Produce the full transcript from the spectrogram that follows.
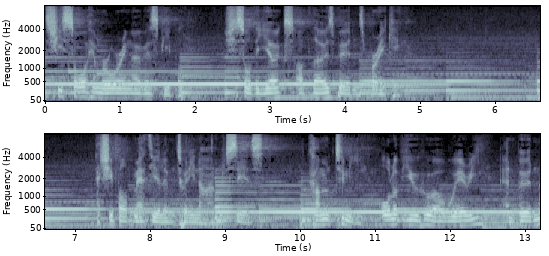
As she saw him roaring over his people, she saw the yokes of those burdens breaking. And she felt Matthew 11 29, which says, Come to me, all of you who are weary and burdened,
